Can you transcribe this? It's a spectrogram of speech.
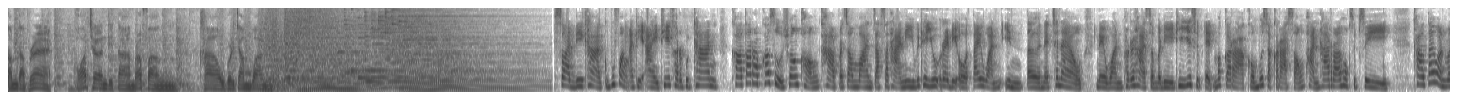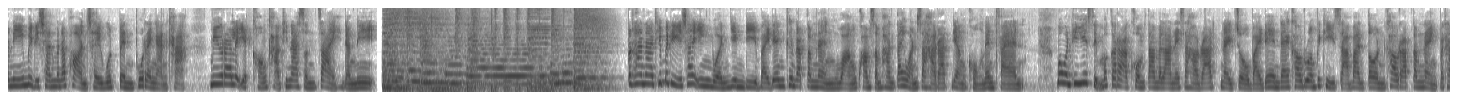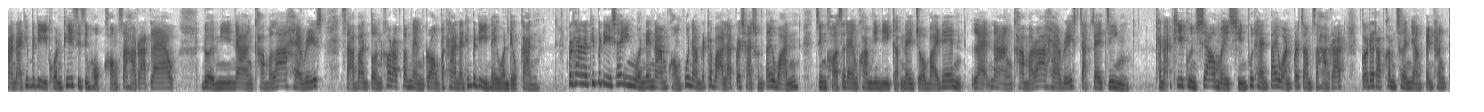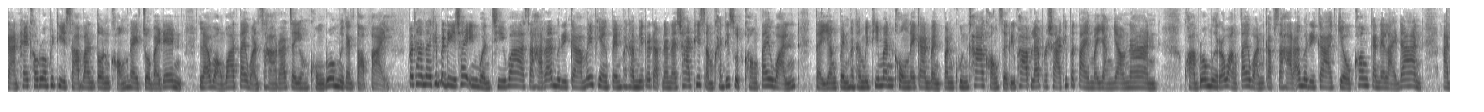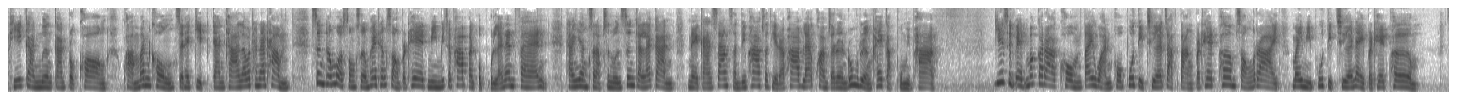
ลำดับแรก ขอเชิญติดตามรับฟัง ข่าวประจำวัน สวัสดีค่ะ คุณผู้ฟัง RTI ที่เคารพทุกท่าน ขอต้อนรับเข้าสู่ช่วงของข่าวประจำวันจากสถานีวิทยุ Radio Taiwan International ในวันพฤหัสบดีที่ 21 มกราคม พุทธศักราช 2564 ข่าวไต้หวันวันนี้มีดิฉันมณพรชัยวุฒิเป็นผู้รายงานค่ะ มีรายละเอียดของข่าวที่น่าสนใจ ดังนี้ ประธานาธิบดีไช่อิงเหวินยินดีไบเดนขึ้นรับตำแหน่งหวังความสัมพันธ์ไต้หวันสหรัฐอย่างคงแน่นแฟน เมื่อวันที่ 20 มกราคมตามเวลาในสหรัฐนายโจไบเดนได้เข้าร่วมพิธีสาบานตนเข้ารับตำแหน่งประธานาธิบดีคนที่ 46 ของสหรัฐแล้ว โดยมีนางคามาลาแฮร์ริสสาบานตนเข้ารับตำแหน่งรองประธานาธิบดีในวันเดียวกันประธานาธิบดีไช่อิงหวนในนามของผู้นำรัฐบาลและประชาชนไต้หวัน จึงขอแสดงความยินดีกับนายโจไบเดนและนางคามาลาแฮร์ริสจากใจจริง ขณะที่คุณเช่าเหมยชินผู้แทนไต้หวันประจำสหรัฐ ก็ได้รับคำเชิญอย่างเป็นทางการให้เข้าร่วมพิธีสาบานตนของนายโจไบเดน และหวังว่าไต้หวันสหรัฐจะยังคงร่วมมือกันต่อไป ประธานาธิบดีไช่อิงเหวินชี้ว่าสหรัฐอเมริกาไม่เพียงเป็นพันธมิตรระดับนานาชาติที่สำคัญที่สุดของไต้หวัน แต่ยังเป็นพันธมิตรที่มั่นคงในการแบ่งปันคุณค่าของเสรีภาพและประชาธิปไตยมาอย่างยาวนาน ความร่วมมือระหว่างไต้หวันกับสหรัฐอเมริกาเกี่ยวข้องกันในหลายด้าน อาทิการเมืองการปกครอง ความมั่นคง เศรษฐกิจ การค้าและวัฒนธรรม ซึ่งทั้งหมดส่งเสริมให้ทั้งสองประเทศมีมิตรภาพอันอบอุ่นและแน่นแฟ้น ทั้งยังสนับสนุนซึ่งกันและกัน ในการสร้างสันติภาพเสถียรภาพ และความเจริญรุ่งเรืองให้กับภูมิภาค 21 มกราคม ไต้หวันพบผู้ติดเชื้อจากต่างประเทศเพิ่ม 2 ราย ไม่มีผู้ติดเชื้อในประเทศเพิ่ม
